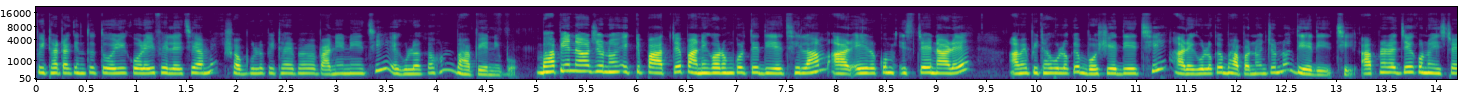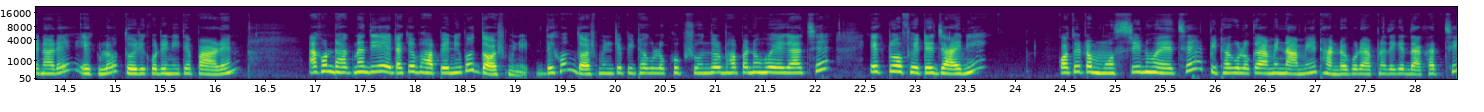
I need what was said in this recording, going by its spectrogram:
পিঠাটা কিন্তু তৈরি করেই ফেলেছি আমি। সবগুলো পিঠা এভাবে বানিয়ে নিয়েছি, এগুলোকে এখন ভাপিয়ে নিব। ভাপিয়ে নেওয়ার জন্য একটি পাত্রে পানি গরম করতে দিয়েছিলাম আর এইরকম স্ট্রেনারে আমি পিঠাগুলোকে বসিয়ে দিয়েছি আর এগুলোকে ভাপানোর জন্য দিয়ে দিয়েছি। আপনারা যে কোনো স্ট্রেনারে এগুলো তৈরি করে নিতে পারেন। এখন ঢাকনা দিয়ে এটাকে ভাপিয়ে নিব দশ মিনিট। দেখুন, দশ মিনিটে পিঠাগুলো খুব সুন্দর ভাপানো হয়ে গেছে। একটুও ফেটে যায়নি। কতটা মসৃণ হয়েছে পিঠাগুলোকে আমি নামিয়ে ঠান্ডা করে আপনাদেরকে দেখাচ্ছি।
